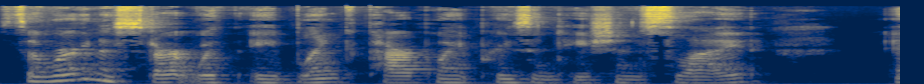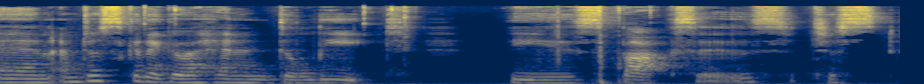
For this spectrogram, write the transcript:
So we're going to start with a blank PowerPoint presentation slide, and I'm just going to go ahead and delete these boxes just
